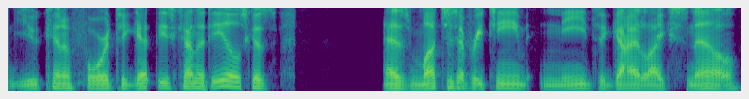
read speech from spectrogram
you can afford to get these kind of deals because as much as every team needs a guy like Snell,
